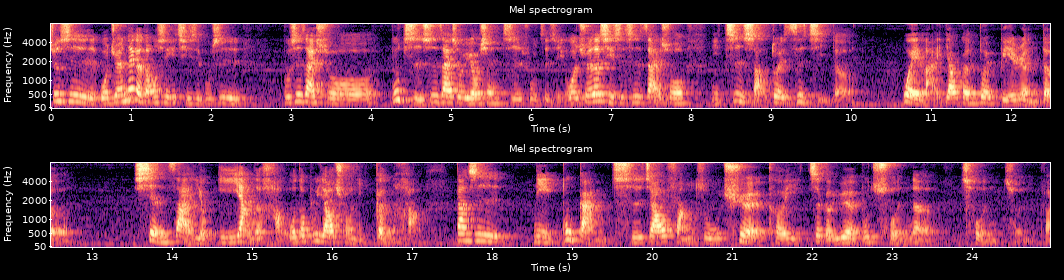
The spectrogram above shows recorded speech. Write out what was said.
就是我觉得那个东西其实不是。不是在说，不只是在说优先支付自己，我觉得其实是在说，你至少对自己的未来要跟对别人的现在有一样的好，我都不要求你更好，但是你不敢迟交房租，却可以这个月不存了，存存 fuck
